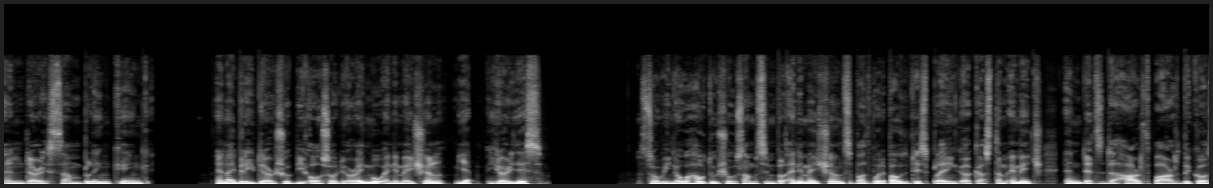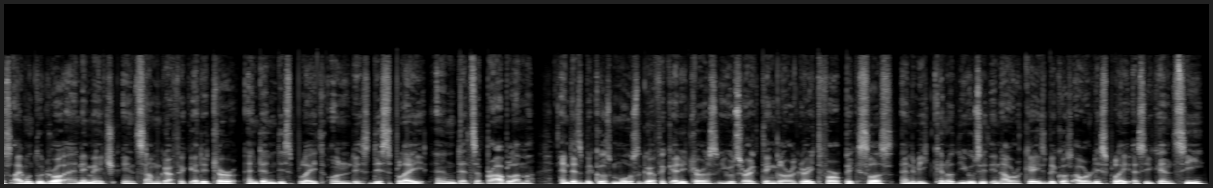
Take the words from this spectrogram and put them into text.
And there is some blinking. And I believe there should be also the rainbow animation. Yep, here it is. So we know how to show some simple animations, but what about displaying a custom image? And that's the hard part, because I want to draw an image in some graphic editor and then display it on this display, and that's a problem. And that's because most graphic editors use rectangular grid for pixels, and we cannot use it in our case because our display, as you can see,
